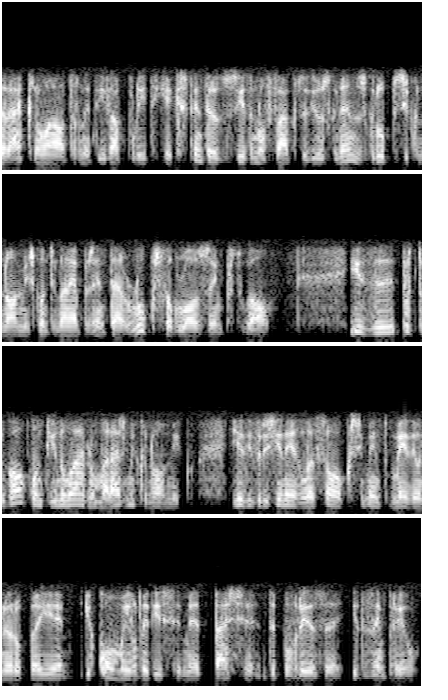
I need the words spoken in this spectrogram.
Será que não há alternativa à política que se tem traduzido no facto de os grandes grupos económicos continuarem a apresentar lucros fabulosos em Portugal e de Portugal continuar no marasmo económico e a divergir em relação ao crescimento médio da União Europeia e com uma elevadíssima taxa de pobreza e desemprego?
